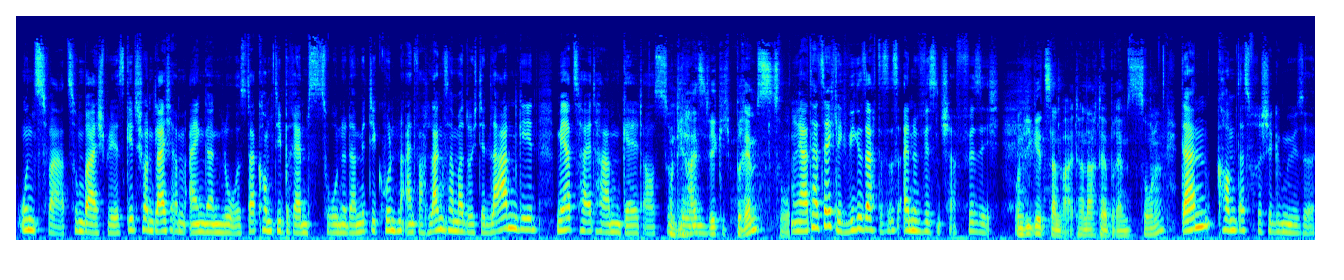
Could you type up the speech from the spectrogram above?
Und zwar zum Beispiel, es geht schon gleich am Eingang los. Da kommt die Bremszone, damit die Kunden einfach langsamer durch den Laden gehen, mehr Zeit haben, Geld auszugeben. Und die heißt wirklich Bremszone? Ja, tatsächlich. Wie gesagt, das ist eine Wissenschaft für sich. Und wie geht's dann weiter? nach der Bremszone? Dann kommt das frische Gemüse.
